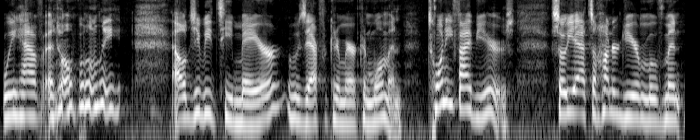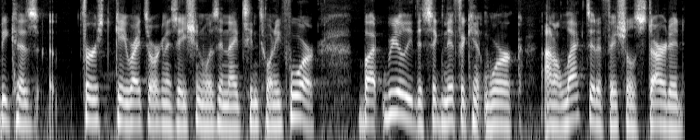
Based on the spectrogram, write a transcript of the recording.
we have an openly LGBT mayor who's African American woman. 25 years. So yeah, it's a 100 year movement because first gay rights organization was in 1924, but really the significant work on elected officials started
